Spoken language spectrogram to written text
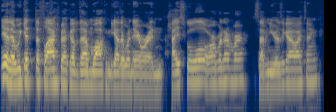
yeah, then we get the flashback of them walking together when they were in high school or whatever, 7 years ago, I think.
